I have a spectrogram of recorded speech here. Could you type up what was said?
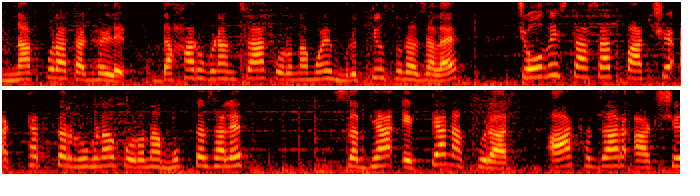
नागपुरात आढळलेत दहा रुग्णांचा कोरोनामुळे मृत्यू सुद्धा झालाय. चोवीस तासात पाचशे अठ्ठ्याहत्तर रुग्ण कोरोनामुक्त झालेत. सध्या एकट्या नागपुरात आठ हजार आठशे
